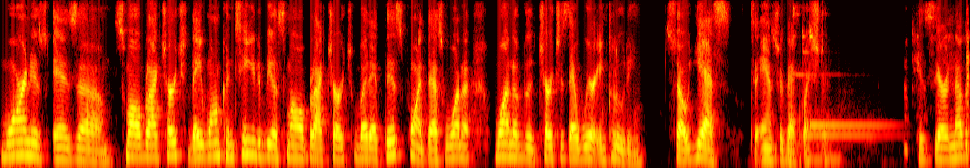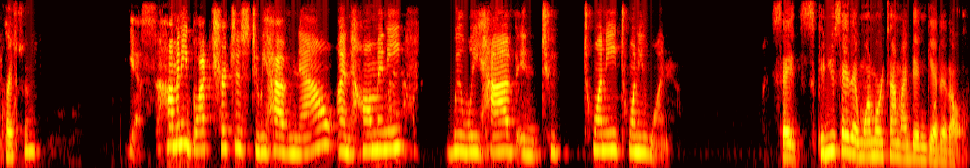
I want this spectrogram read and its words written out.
Warren is, is a small black church. They won't continue to be a small black church, but at this point, that's one of, one of the churches that we're including. So yes, to answer that question. Is there another question? Yes. How many black churches do we have now and how many will we have in two, 2021? Say, can you say that one more time? I didn't get it all.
